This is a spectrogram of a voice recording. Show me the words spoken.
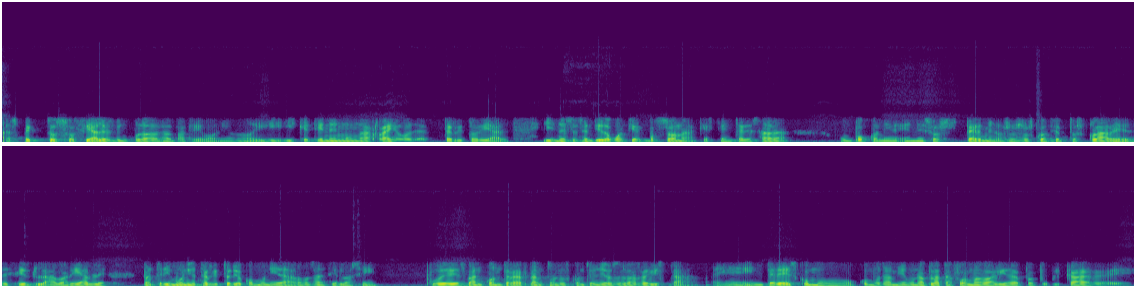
aspectos sociales vinculados al patrimonio ¿no? y, que tienen un arraigo territorial. Y en ese sentido, cualquier persona que esté interesada un poco en, en esos términos, esos conceptos clave, es decir, la variable patrimonio, territorio, comunidad, vamos a decirlo así, pues va a encontrar tanto en los contenidos de la revista eh, interés como, como también una plataforma válida para publicar eh,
